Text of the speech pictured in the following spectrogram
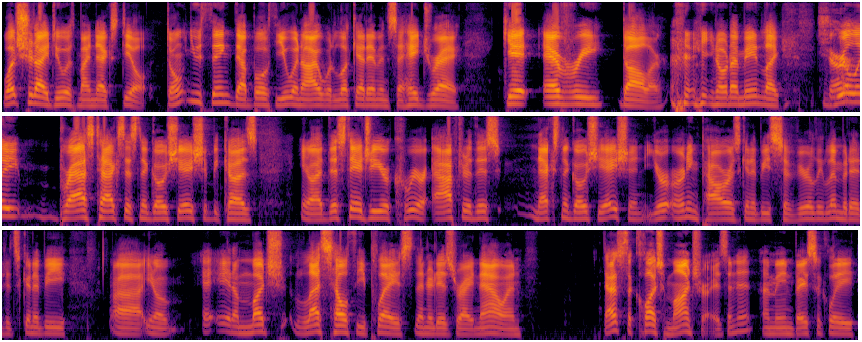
What should I do with my next deal? Don't you think that both you and I would look at him and say, Hey, Dre, get every dollar. you know what I mean? Like sure. really brass tacks this negotiation because you know at this stage of your career after this next negotiation, your earning power is going to be severely limited. It's going to be uh, you know in a much less healthy place than it is right now and that's the clutch mantra, isn't it? I mean, basically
